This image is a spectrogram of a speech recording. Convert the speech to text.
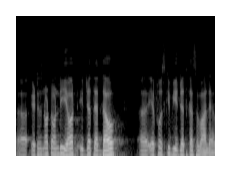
uh, it is not only your ijat at uh, Air Force ki bhi ijat ka sawal hai.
